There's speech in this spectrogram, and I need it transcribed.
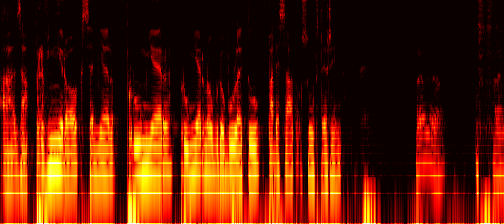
a za první rok jsem měl průměr, průměrnou dobu letu 58 vteřin. Opravdu jo. Ale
